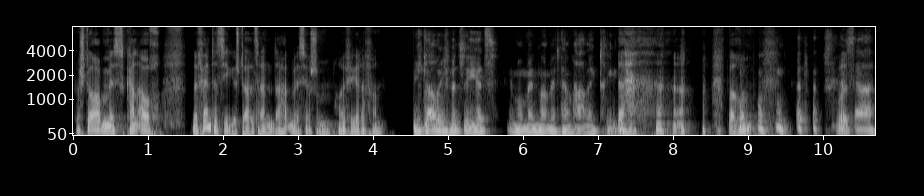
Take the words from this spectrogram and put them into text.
verstorben ist, kann auch eine Fantasy-Gestalt sein. Da hatten wir es ja schon häufiger davon. Ich glaube, ich würde sie jetzt im Moment mal mit Herrn Habeck trinken. Warum? Was? Ja,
